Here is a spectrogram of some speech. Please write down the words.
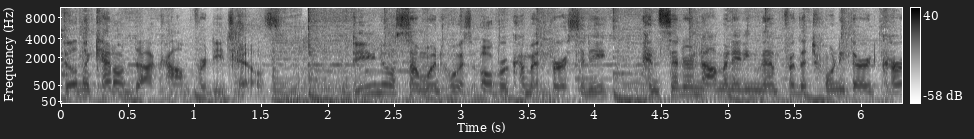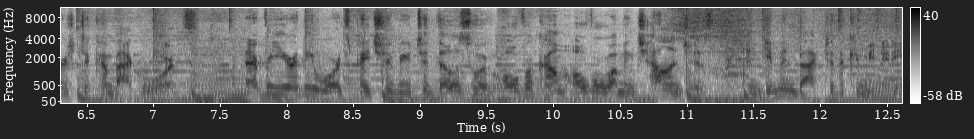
FillTheKettle.com for details. Do you know someone who has overcome adversity? Consider nominating them for the 23rd Courage to Come Back Awards. Every year, the awards pay tribute to those who have overcome overwhelming challenges and given back to the community.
